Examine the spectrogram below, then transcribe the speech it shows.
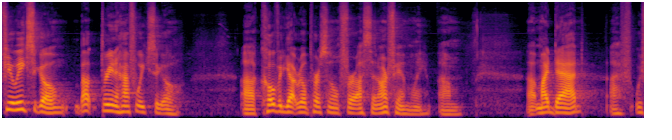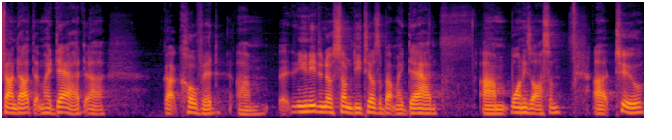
few weeks ago, about three and a half weeks ago, uh, COVID got real personal for us and our family. Um, uh, my dad, uh, we found out that my dad uh, got COVID. Um, you need to know some details about my dad. Um, one, he's awesome. Uh, two,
